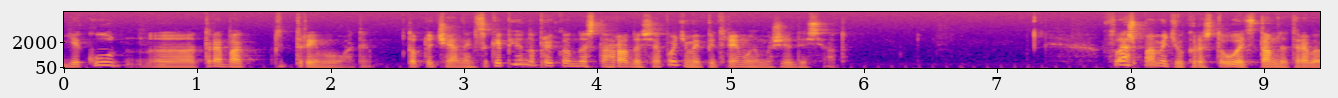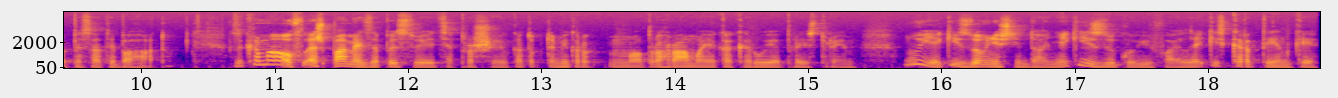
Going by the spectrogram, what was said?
яку е, треба підтримувати. Тобто чайник закипів, наприклад, до 100 градусів, а потім ми підтримуємо 60. Флеш-пам'ять використовується там, де треба писати багато. Зокрема, у флеш-пам'ять записується прошивка, тобто мікропрограма, яка керує пристроєм. Ну і якісь зовнішні дані, якісь звукові файли, якісь картинки,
